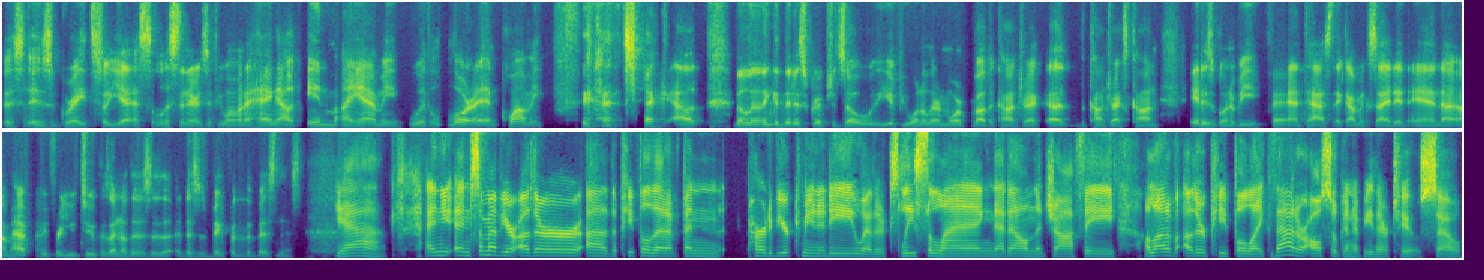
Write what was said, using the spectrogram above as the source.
This is great. So, yes, listeners, if you want to hang out in Miami with Laura and Kwame, check out the link in the description. So, if you want to learn more about the contract, uh, the contracts con, it is going to be fantastic. I'm excited, and I'm happy for you too because I know this is a, this is big for the business. Yeah, and you, and some of your other uh, the people that have been part of your community, whether it's Lisa Lang, Nada Alnajafi, a lot of other people like that are also going to be there too. So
